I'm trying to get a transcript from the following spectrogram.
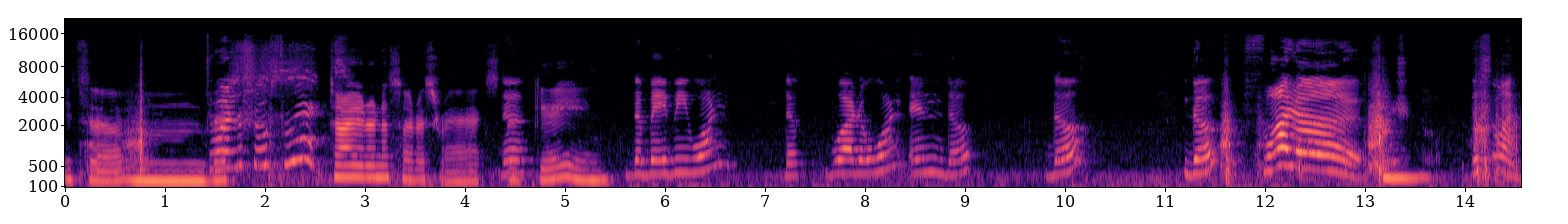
It's a um, Tyrannosaurus Rex. Tyrannosaurus Rex. The- Again. The baby one, the water one, and the the the father. Mm. This one.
